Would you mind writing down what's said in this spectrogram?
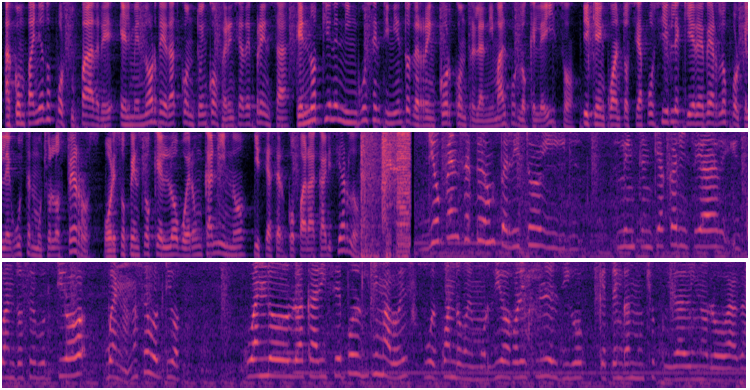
Acompañado por su padre, el menor de edad contó en conferencia de prensa que no tiene ningún sentimiento de rencor contra el animal por lo que le hizo y que en cuanto sea posible quiere verlo porque le gustan mucho los perros. Por eso pensó que el lobo era un canino y se acercó para acariciarlo. Yo pensé que era un perrito y lo intenté acariciar y cuando se volteó, bueno, no se volteó. Cuando lo acaricié por última vez fue cuando me mordió. Por eso les digo que tengan mucho cuidado y no lo hagan.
